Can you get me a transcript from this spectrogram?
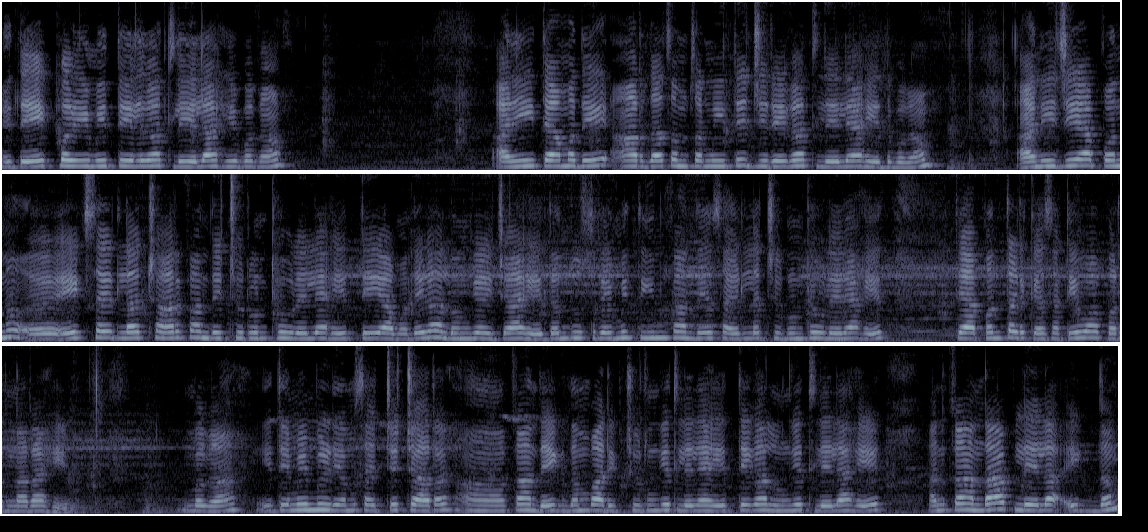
इथे एक पळी मी तेल घातलेलं आहे बघा. आणि त्यामध्ये अर्धा चमचा मी इथे जिरे घातलेले आहेत बघा. आणि जे आपण एक साईडला चार कांदे चिरून ठेवलेले आहेत ते यामध्ये घालून घ्यायचे आहेत. आणि दुसरे मी तीन कांदे साईडला चिरून ठेवलेले आहेत ते आपण तडक्यासाठी वापरणार आहे. बघा इथे मी मीडियम साईजचे चार कांदे एकदम बारीक चिरून घेतलेले आहेत ते घालून घेतलेले आहे. आणि कांदा आपल्याला एकदम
